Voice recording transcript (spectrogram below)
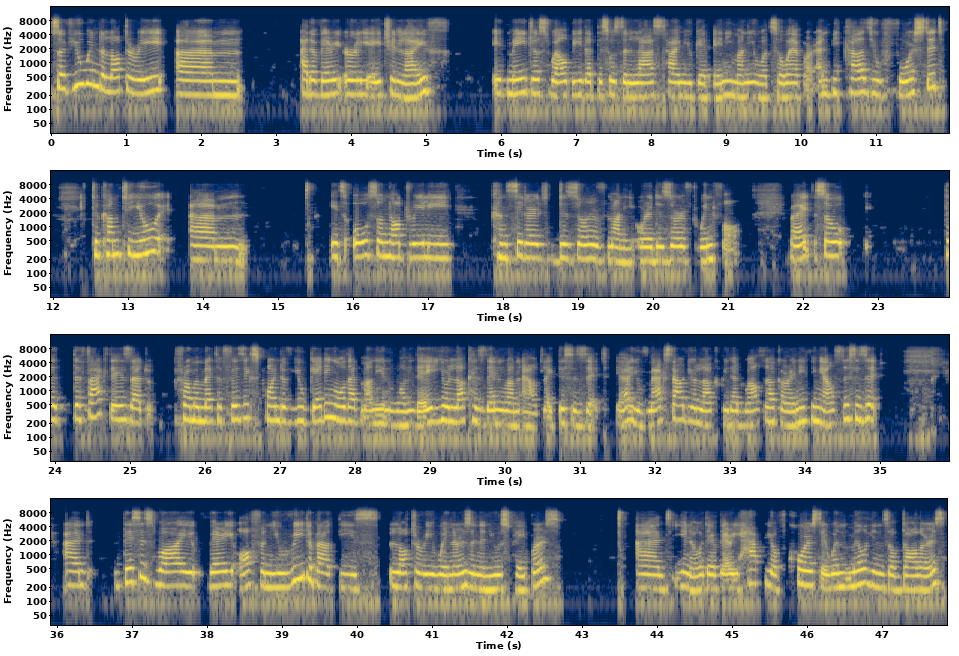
So if you win the lottery um, at a very early age in life, it may just well be that this was the last time you get any money whatsoever. And because you forced it to come to you, um, it's also not really considered deserved money or a deserved windfall, right? So the, the fact is that from a metaphysics point of view, getting all that money in one day, your luck has then run out. Like this is it. Yeah, you've maxed out your luck, be that wealth luck or anything else. This is it. And this is why very often you read about these lottery winners in the newspapers and you know they're very happy of course they win millions of dollars.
